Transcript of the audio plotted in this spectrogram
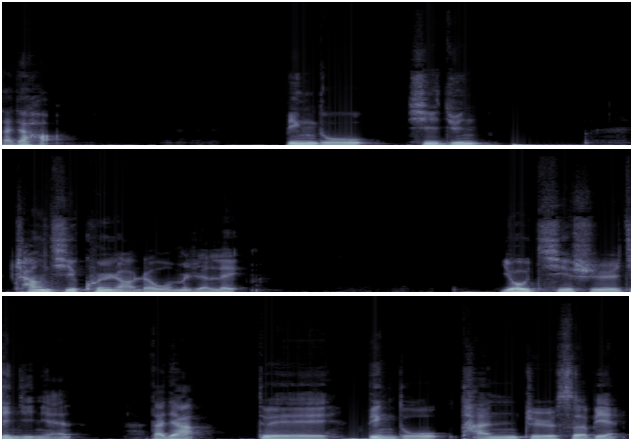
大家好。病毒、细菌长期困扰着我们人类，尤其是近几年，大家对病毒谈之色变。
